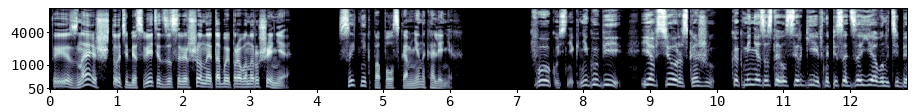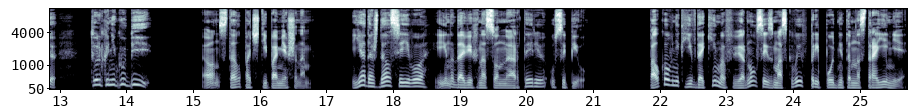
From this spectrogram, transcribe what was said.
Ты знаешь, что тебе светит за совершенное тобой правонарушение?» Сытник пополз ко мне на коленях. «Фокусник, не губи, я все расскажу. Как меня заставил Сергеев написать заяву на тебя. Только не губи!» Он стал почти помешанным. Я дождался его и, надавив на сонную артерию, усыпил. Полковник Евдокимов вернулся из Москвы в приподнятом настроении,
